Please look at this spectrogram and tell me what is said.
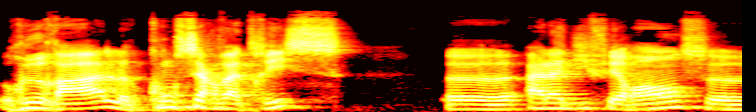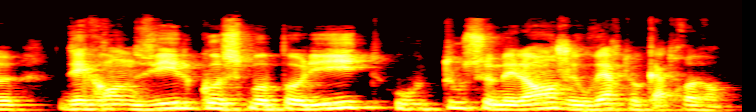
rurale, conservatrice euh, à la différence euh, des grandes villes cosmopolites où tout se mélange et ouvert aux quatre vents.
